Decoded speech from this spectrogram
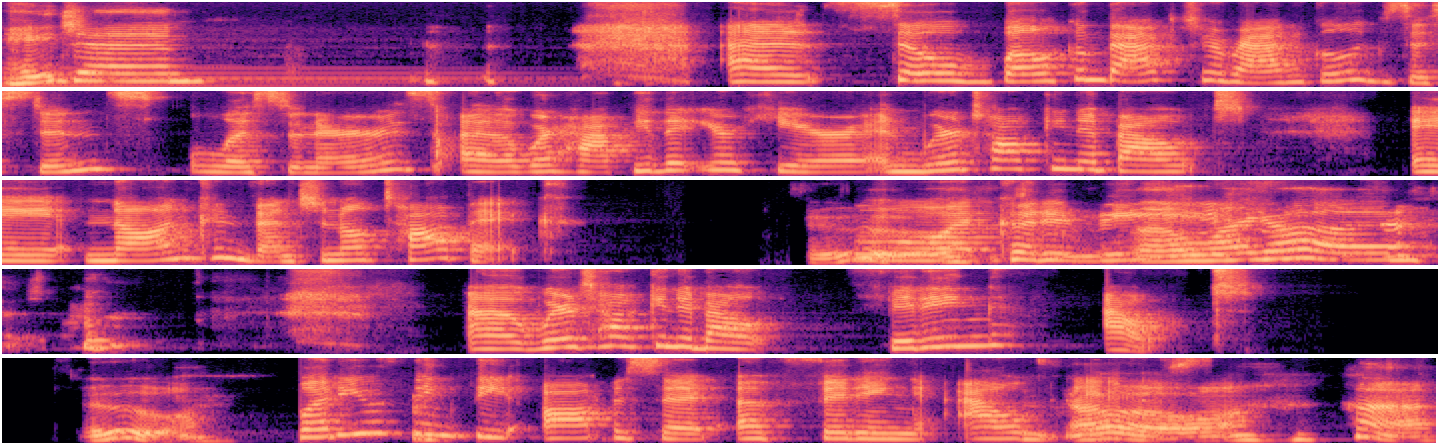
Hey, Jen. uh, so, welcome back to Radical Existence, listeners. Uh, we're happy that you're here, and we're talking about a non conventional topic. Ooh. What could it be? Oh my God. uh, we're talking about fitting out. Ooh. What do you think the opposite of fitting out oh, is? huh.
